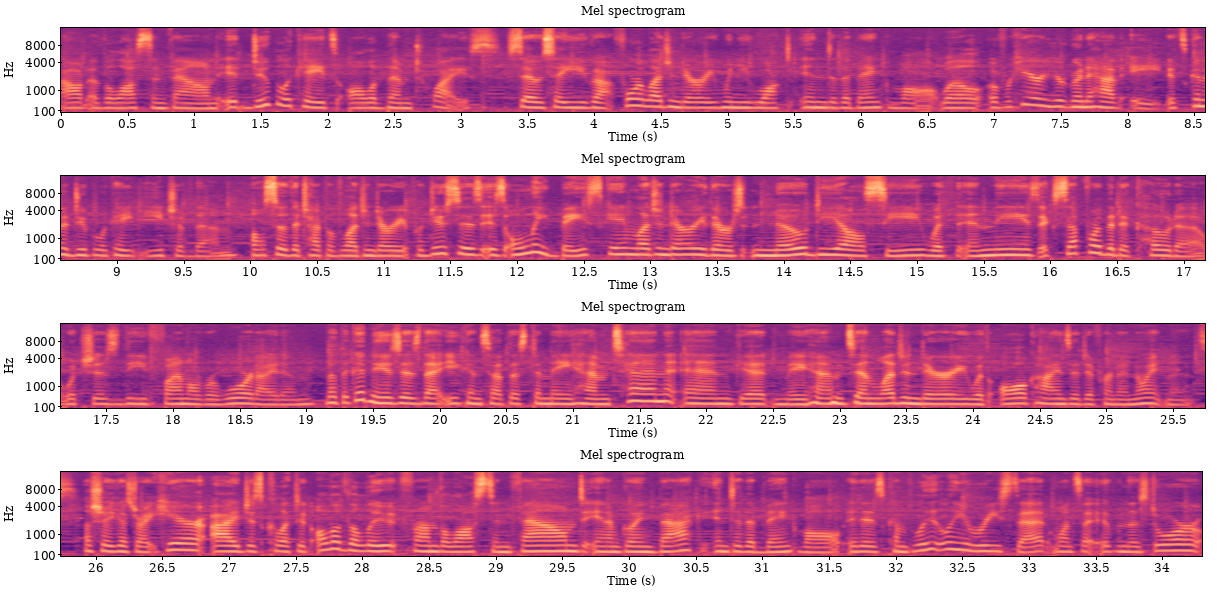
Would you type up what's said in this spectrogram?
out of the lost and found, it duplicates all of them twice. So say you got four legendary when you walked into the bank vault. Well, over here you're going to to have eight. It's going to duplicate each of them. Also, the type of legendary it produces is only base game legendary. There's no DLC within these except for the Dakota, which is the final reward item. But the good news is that you can set this to Mayhem 10 and get Mayhem 10 legendary with all kinds of different anointments. I'll show you guys right here. I just collected all of the loot from the Lost and Found and I'm going back into the bank vault. It is completely reset. Once I open this door,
